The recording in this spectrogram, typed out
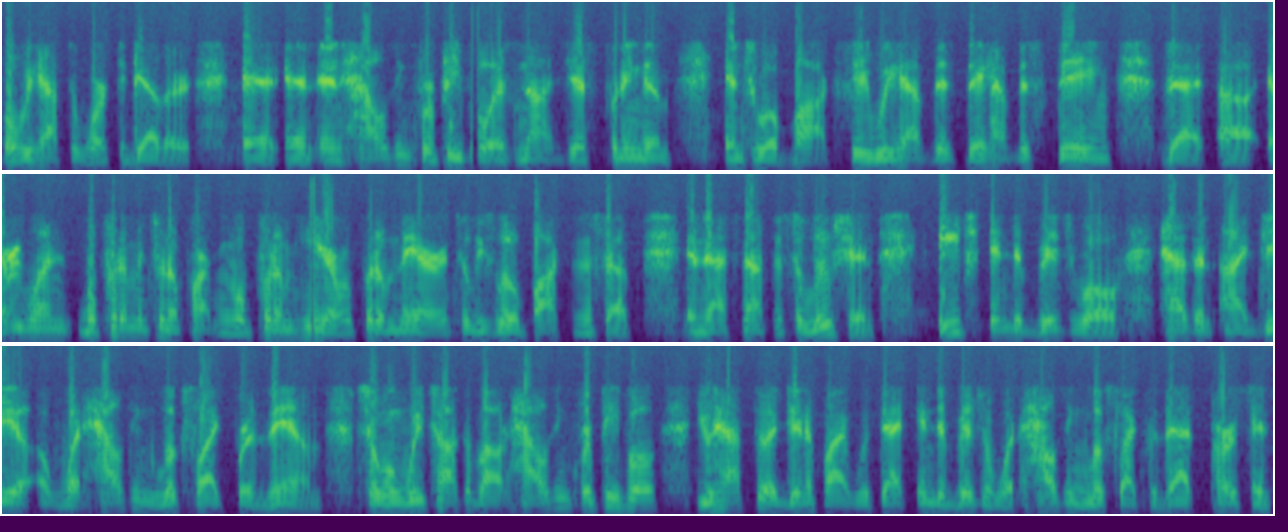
But we have to work together. And, and, and housing for people is not just putting them into a box. See, we have this, they have this thing that uh, everyone will put them into an apartment, we'll put them here, we'll put them there into these little boxes and stuff. And that's not the solution. Each individual has an idea of what housing looks like for them. So when we talk about housing for people, you have to identify with that individual what housing looks like for that person.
